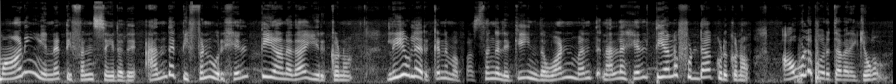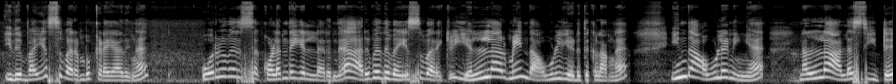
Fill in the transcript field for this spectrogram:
மார்னிங் என்ன டிஃபன் செய்கிறது அந்த டிஃபன் ஒரு ஹெல்த்தியானதாக இருக்கணும். லீவில் இருக்க நம்ம பசங்களுக்கு இந்த ஒன் மந்த் நல்ல ஹெல்த்தியான ஃபுட்டாக கொடுக்கணும். அவளை பொறுத்த வரைக்கும் இது வயசு வரம்பு கிடையாதுங்க. ஒரு வருஷ குழந்தைகள்லேருந்து அறுபது வயசு வரைக்கும் எல்லாருமே இந்த அவுள் எடுத்துக்கலாங்க. இந்த அவுளை நீங்கள் நல்லா அலசிட்டு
